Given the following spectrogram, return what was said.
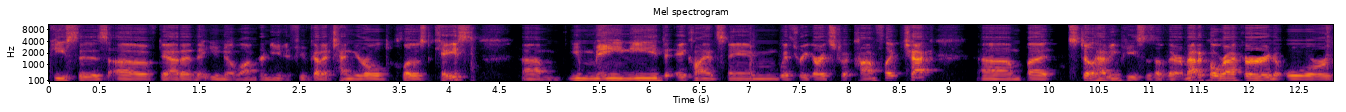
pieces of data that you no longer need. If you've got a 10-year-old closed case, um, you may need a client's name with regards to a conflict check, um, but still having pieces of their medical record or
